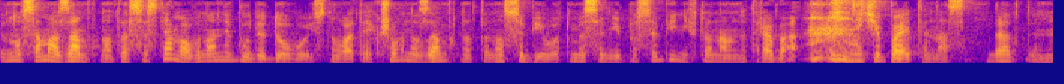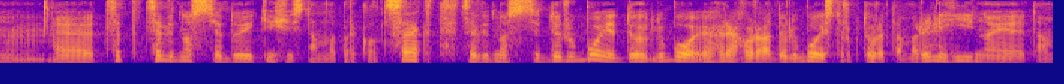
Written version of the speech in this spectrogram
ну сама замкнута система, вона не буде довго існувати, якщо вона замкнута на собі. От ми самі по собі, ніхто нам не треба, не чіпайте нас. Да? Е, Це, це відноситься до якихось там, наприклад, сект, це відноситься до любої, до любого егрегора, до любої структури там, релігійної, там,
